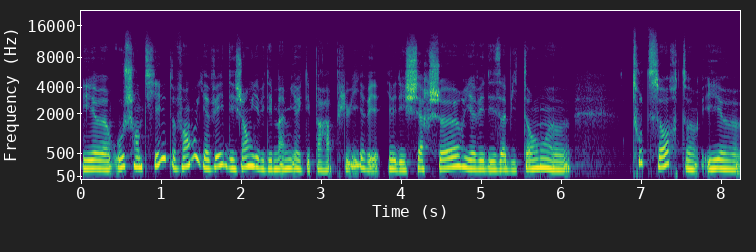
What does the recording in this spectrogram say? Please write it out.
Et euh, au chantier, devant, il y avait des gens, il y avait des mamies avec des parapluies, il y avait, il y avait des chercheurs, il y avait des habitants, euh, toutes sortes. Et euh,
